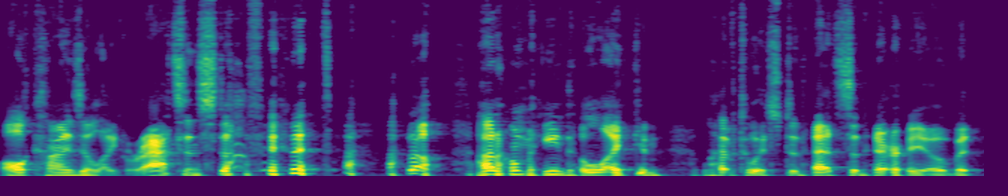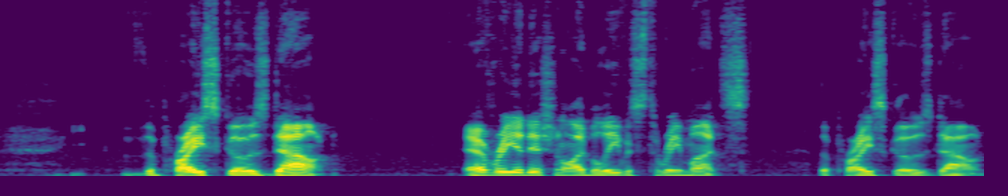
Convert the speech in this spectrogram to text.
all kinds of like rats and stuff in it. I don't, I don't mean to liken Leftwich to that scenario, but the price goes down. Every additional, I believe it's three months, the price goes down.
